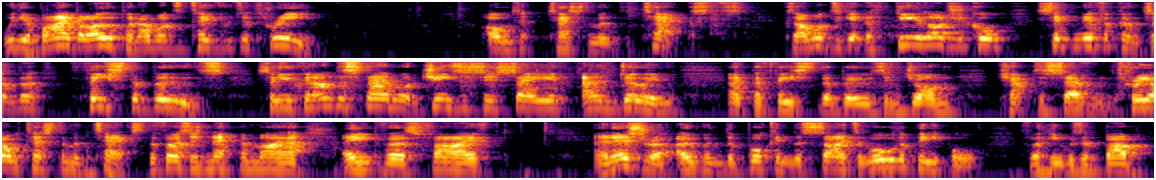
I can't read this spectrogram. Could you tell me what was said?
with your Bible open, I want to take you to three Old Testament texts because I want to get the theological significance of the Feast of Booths so you can understand what Jesus is saying and doing at the Feast of the Booths in John chapter 7. Three Old Testament texts. The first is Nehemiah 8, verse 5. And Ezra opened the book in the sight of all the people, for he was above,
